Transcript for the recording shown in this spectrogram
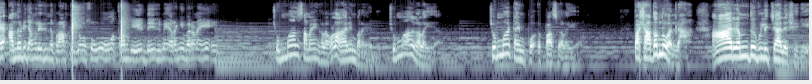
ഏ എന്നിട്ട് ഞങ്ങൾ ഇരുന്ന് പ്രാർത്ഥിക്കും സോ ത്രമ്പി ദൈവമേ ഇറങ്ങി വരണേ. ചുമ്മാ സമയം കളയുക. ഉള്ള കാര്യം പറയുന്നു. ചുമ്മാതെ കളയുക. ചുമ്മാ ടൈം പാസ് കളയുക. പക്ഷെ അതൊന്നുമല്ല. ആരെന്ത് വിളിച്ചാലും ശരി.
